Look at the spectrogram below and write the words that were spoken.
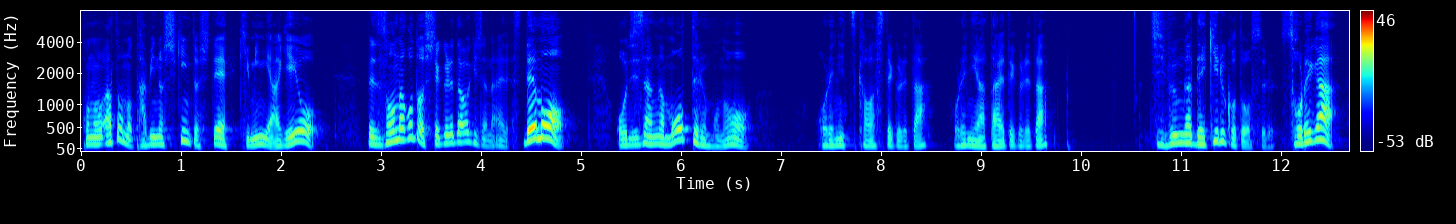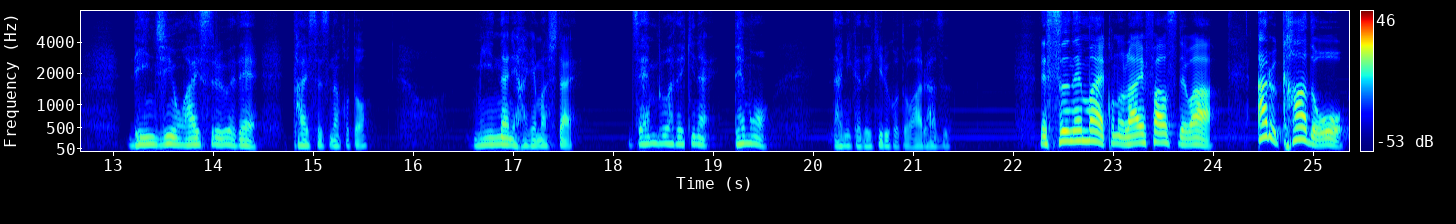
この後の旅の資金として君にあげよう。別にそんなことをしてくれたわけじゃないです。でも、おじさんが持ってるものを俺に使わせてくれた。俺に与えてくれた。自分ができることをする。それが隣人を愛する上で大切なこと。みんなに励ましたい。全部はできない。でも何かできることはあるはず。で数年前このライフハウスではあるカードを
